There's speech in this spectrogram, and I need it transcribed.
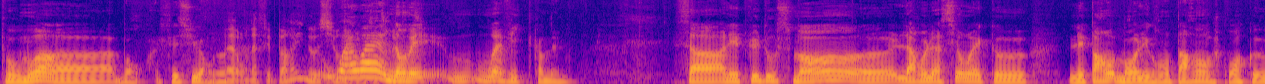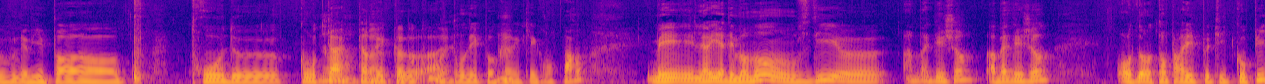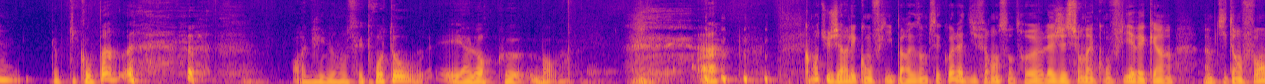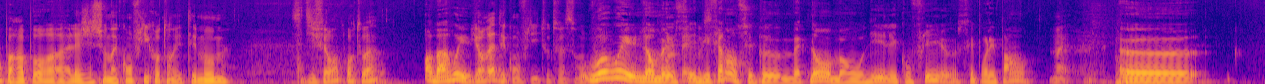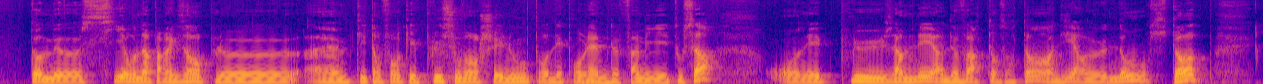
Pour moi, euh, bon, c'est sûr. euh, Bah, On a fait pareil, nous aussi. Ouais, ouais, non, mais moins vite quand même. Ça allait plus doucement. euh, la relation avec euh, les parents, bon, les grands-parents, je crois que vous n'aviez pas pff, trop de contact Non, avec pas beaucoup, à ton époque Mm. avec les grands-parents. Mais là, il y a des moments où on se dit ah bah déjà, ah bah déjà, on entend parler de petites copines, de petits copains. on dit non, c'est trop tôt. Et alors que bon, Comment tu gères les conflits, par exemple? C'est quoi la différence entre la gestion d'un conflit avec un, un petit enfant par rapport à la gestion d'un conflit quand on était môme? C'est différent pour toi? Ah bah oui. Il y en a des conflits, de toute façon. Oui, oui, non, On mais c'est différent. C'est que maintenant, ben, on dit les conflits, euh, c'est pour les parents. Ouais. Euh, comme euh, si on a par exemple euh, un petit enfant qui est plus souvent chez nous pour des problèmes de famille et tout ça, on est plus amené à devoir de temps en temps à dire euh, non, stop,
